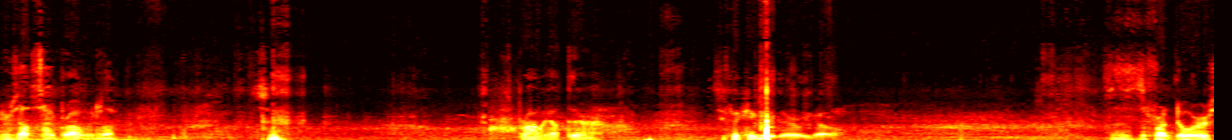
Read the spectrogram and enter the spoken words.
Here's outside Broadway, look. See? It's Broadway out there. See if I can get there we go. So this is the front doors.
